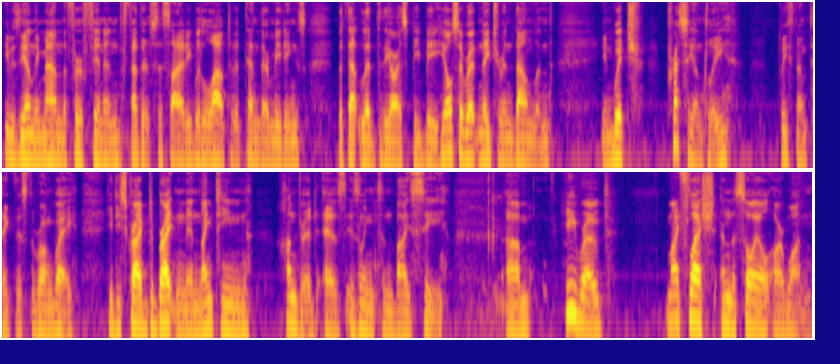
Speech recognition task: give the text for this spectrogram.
He was the only man the Fur, Fin, and Feather Society would allow to attend their meetings, but that led to the RSPB. He also wrote Nature in Downland, in which presciently, please don't take this the wrong way, he described Brighton in 1900 as Islington by sea. Um, he wrote, My flesh and the soil are one.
